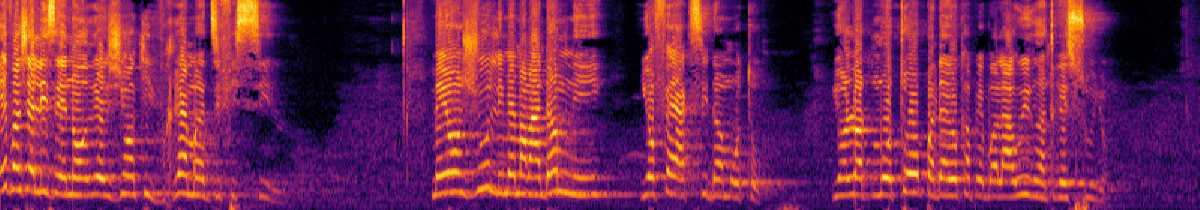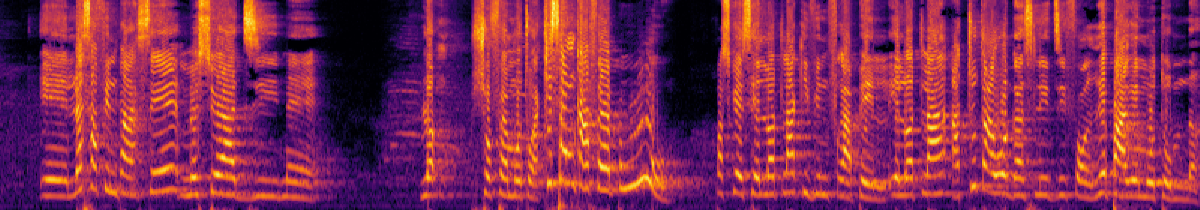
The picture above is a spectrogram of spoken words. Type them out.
evanjelize nan rejyon ki vreman difisil. Me yonjou li men mamadam ni, yo fe aksidan moto. Yon lot moto, padan yo kape bol awi rentre sou yon. Et là ça fin passer, monsieur a dit mais l'autre chauffeur moto, qui ça m'a fait pour vous? Parce que c'est l'autre là qui vient frapper et l'autre là a toute arrogance lui dit faut réparer moto maintenant.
